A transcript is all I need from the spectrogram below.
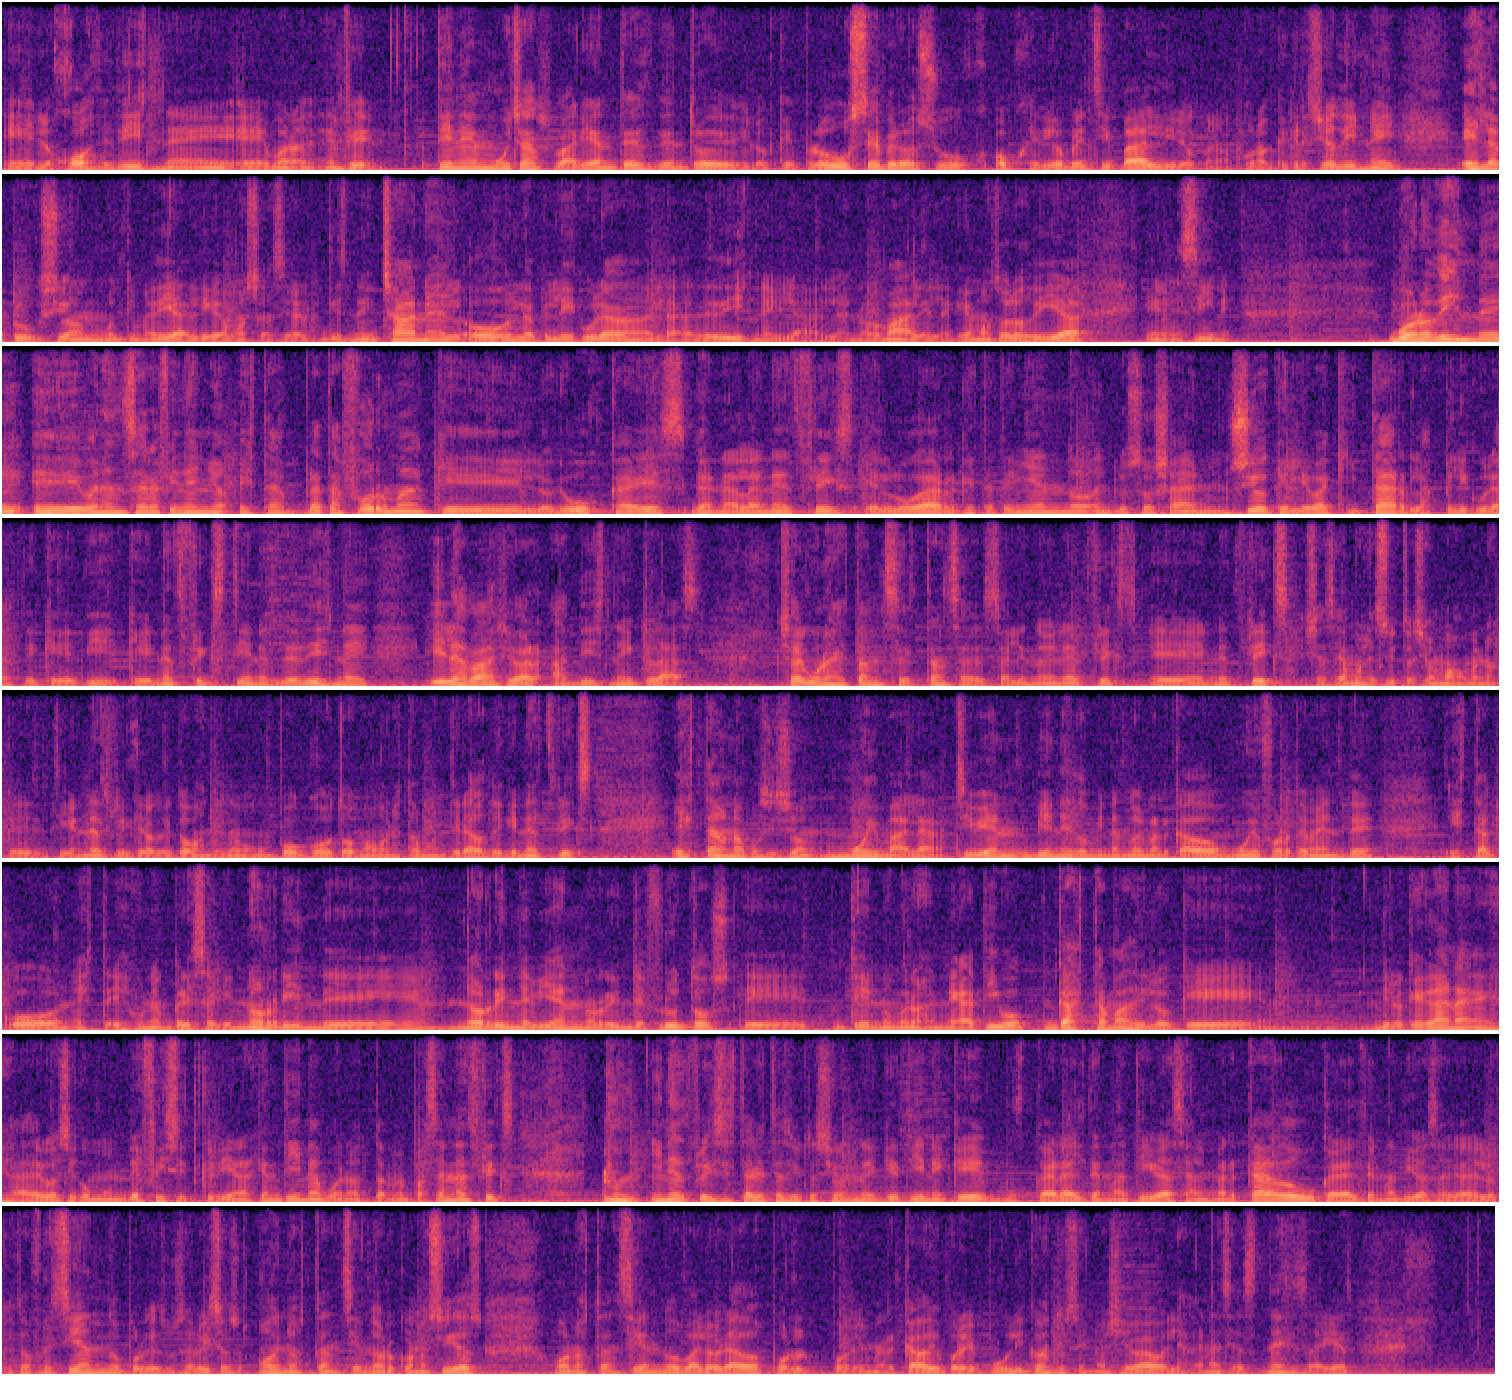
eh, los juegos de Disney, eh, bueno, en fin, tiene muchas variantes dentro de lo que produce, pero su objetivo principal y lo, con, lo, que creció Disney es la producción multimedial, digamos, hacia Disney Channel o la película, la de Disney, las normales, la que vemos todos los días en el cine. Bueno, Disney eh, va a lanzar a fin de año esta plataforma que lo que busca es ganarle a Netflix el lugar que está teniendo. Incluso ya anunció que le va a quitar las películas de que, que Netflix tiene de Disney y las va a llevar a Disney Plus. Ya algunas están, se están saliendo de Netflix. Eh, Netflix, ya sabemos la situación más o menos que tiene Netflix, creo que todos entendemos un poco, todos más o menos estamos enterados de que Netflix está en una posición muy mala. Si bien viene dominando el mercado muy fuertemente, está con este, es una empresa que no rinde, no rinde bien, no rinde frutos, eh, tiene números en negativo, gasta más de lo que de lo que gana, es algo así como un déficit que tiene Argentina, bueno, también pasa en Netflix. y Netflix está en esta situación de que tiene que buscar alternativas al mercado, buscar alternativas a lo que está ofreciendo, porque sus servicios hoy no están siendo reconocidos o no están siendo valorados por, el mercado y por el público, entonces no lleva las ganancias necesarias.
